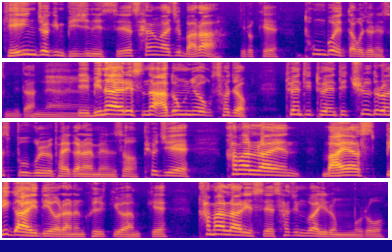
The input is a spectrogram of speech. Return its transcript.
개인적인 비즈니스에 사용하지 마라 이렇게 통보했다고 전했습니다. 네. 이 미나 해리스는 아동용 서적 2020 Children's Book을 발간하면서 표지에 카말라 앤 마야스 빅 아이디어라는 글귀와 함께 카말라 하리스의 사진과 이름으로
